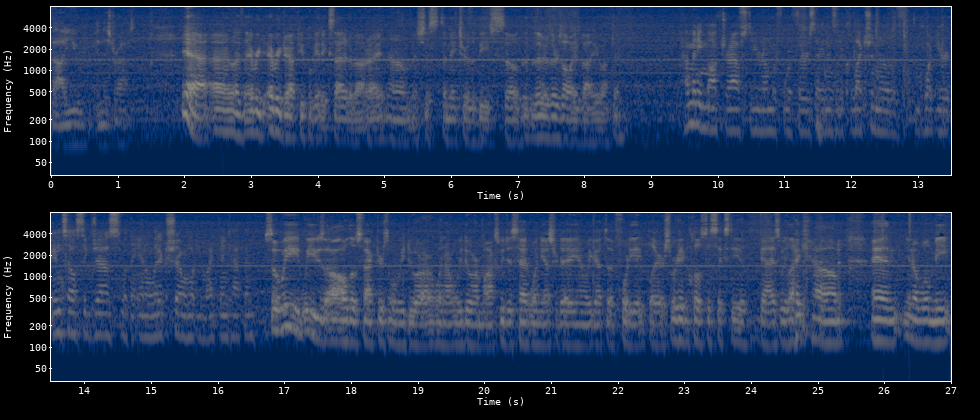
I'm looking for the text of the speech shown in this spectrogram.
value in this draft? Yeah, uh, every every draft people get excited about, right? Um, it's just the nature of the beast. So th- there, there's always value out there. How many mock drafts do you run before Thursday? And is it a collection of what your intel suggests, what the analytics show, and what you might think happened? So we, we use all those factors when we do our when our, we do our mocks. We just had one yesterday. You know, we got to 48 players. So we're getting close to 60 of guys we like. Um, and you know, we'll meet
